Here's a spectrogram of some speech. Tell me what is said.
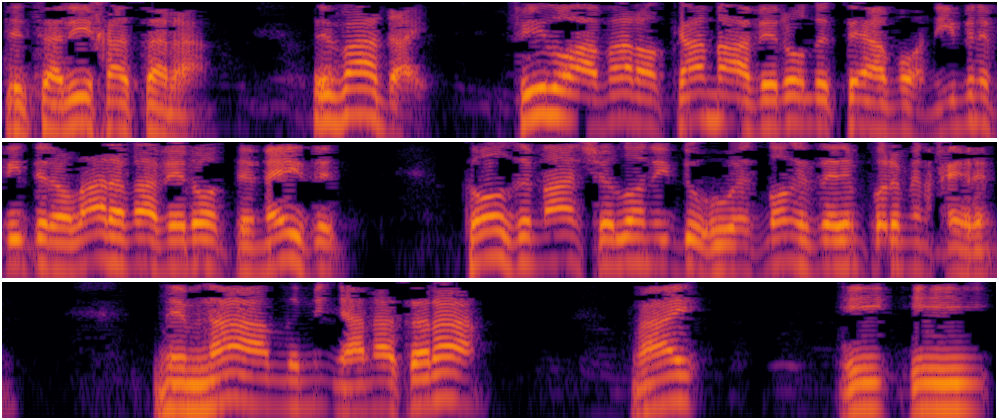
תצריך עשרה. Bevadai. Filo avar al kama averot leteavon. Even if he did a lot of averot, b'mezid, calls a man shalom niduhu, as long as they didn't put him in cherem. Nimna leminyan asara. Right? He, he,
